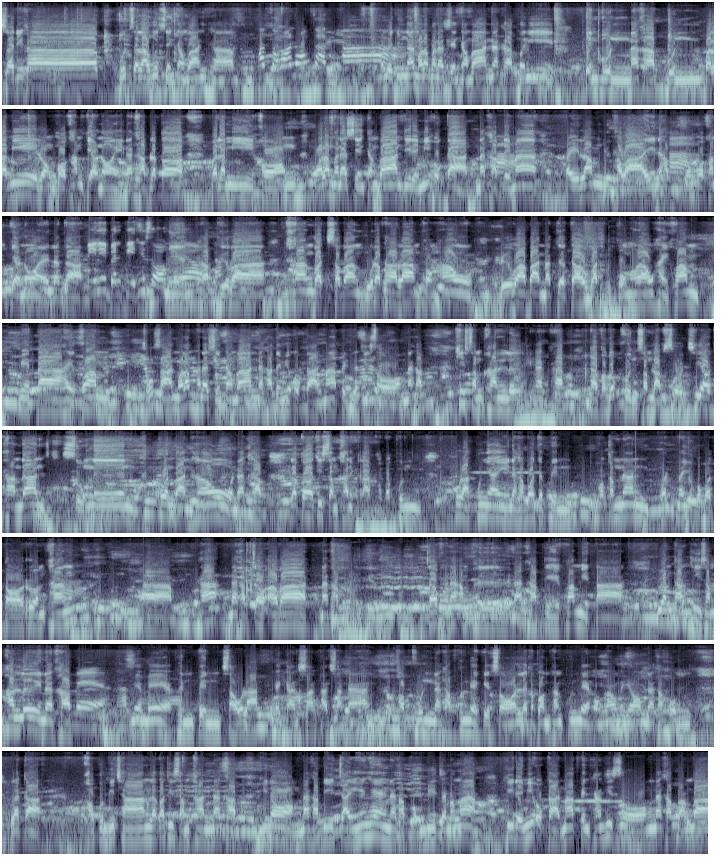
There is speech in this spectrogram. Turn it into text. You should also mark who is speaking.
Speaker 1: สวัสดีครับวุฒิสลาวุฒิเสียงกลางบ้านครับ
Speaker 2: พันสมรน้องจันทร์ค่ะ
Speaker 1: ทำโดยทีมงานหมอลำคณะเสียงกลางบ้านนะครับเมื่อนี้เป็นบุญนะครับ บุญบารมีหลวงพ่อคำเกี่ยวหน่อยนะครับ แล้วก็บารมีของหมอลำคณะเสียงกลางบ้านที่ได้มีโอกาสนะครับได้มาไปร่ำอยุถวายนะครับหลวงพ่อคำเกี่ยวหน่อยแล้วก็
Speaker 2: ปีนี้เป็นปีที่สอง
Speaker 1: เมน
Speaker 2: แล้ว
Speaker 1: ครับถือว่าทางวัดสว่างบูรพารามของเฮาหรือว่าบ้านมะเกือเก่าวัดของเราให้ความเมตตาให้ความสงสารหมอลำคณะเสียงกลางบ้านนะครับได้มีโอกาสมาเป็นเดือนที่สองนะครับ ที่สำคัญเลยนะครับกราบขอบพระคุณสำหรับโซเชียลทางด้านสูงเนินคนบ้านเฮานะครับ แล้วก็ที่สำคัญกราบขอบพระคุณผู้หลักผู้ใหญ่นะครับ ว่าจะเป็นพ่อกำนันพ่อนายกอบตรวมทั้งอ่าพระนะครับเจ้าอาวาสนะครับรวมถึงเจ้าคณะอำเภอนะครับ ที่ให้ความเมตตารวมทั้งที่สำคัญเลยนะครับ
Speaker 2: แม่นะ
Speaker 1: แม่แม่ๆเพิ่นเป็นเสาหลักในการสั่งการสั่งงานขอบคุณนะครับ คุณแม่เกศรและก็พร้อมทั้งคุณแม่ของเราไม่ย่อมนะครับ ผมแล้วก็ขอบคุณพี่ช้างแล้วก็ที่สำคัญนะครับพี่น้องนะครับ ดีใจแห้งๆนะครับ ผมดีใจมากๆ ที่ได้มีโอกาสมาเป็นครั้งที่สองนะครับบางบา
